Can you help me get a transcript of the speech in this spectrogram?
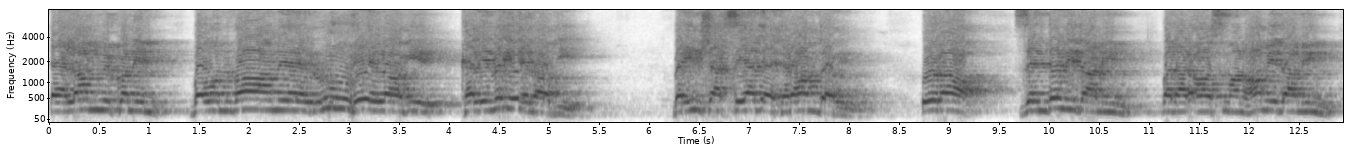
اعلام می‌کنیم به عنوان روح الهی کلمه الهی. به این شخصیت احترام داریم. او را زنده می‌دانیم و در آسمان ها می‌دانیم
